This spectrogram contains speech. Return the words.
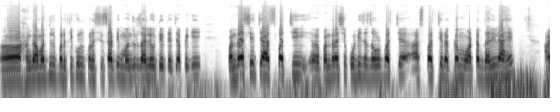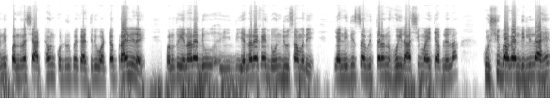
अं, हंगामातील प्रतिकूल परिस्थितीसाठी मंजूर झाले होते. त्याच्यापैकी पंधराशेच्या आसपासची पंधराशे कोटीच्या जवळपासच्या आसपासची रक्कम वाटप झालेली आहे आणि पंधराशे अठ्ठावन्न कोटी रुपये काहीतरी वाटप राहिलेलं आहे. परंतु येणाऱ्या दिव येणाऱ्या काही दोन दिवसामध्ये या निधीचं वितरण होईल अशी माहिती आपल्याला कृषी विभागाने दिलेली आहे.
